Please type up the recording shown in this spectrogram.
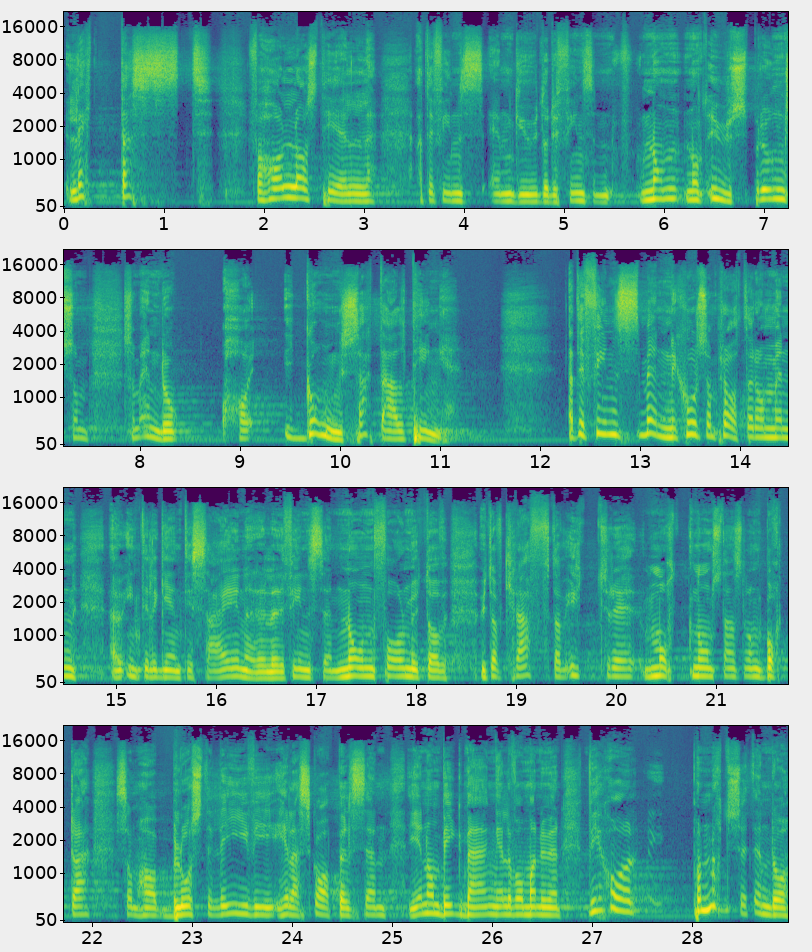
lättast förhålla oss till att det finns en Gud och det finns en, någon, något ursprung som, som ändå har igångsatt allting. Att det finns människor som pratar om en eh, intelligent designer eller det finns en, någon form utav, utav kraft, av yttre mått någonstans långt borta som har blåst liv i hela skapelsen genom Big Bang eller vad man nu än. Vi har på något sätt ändå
